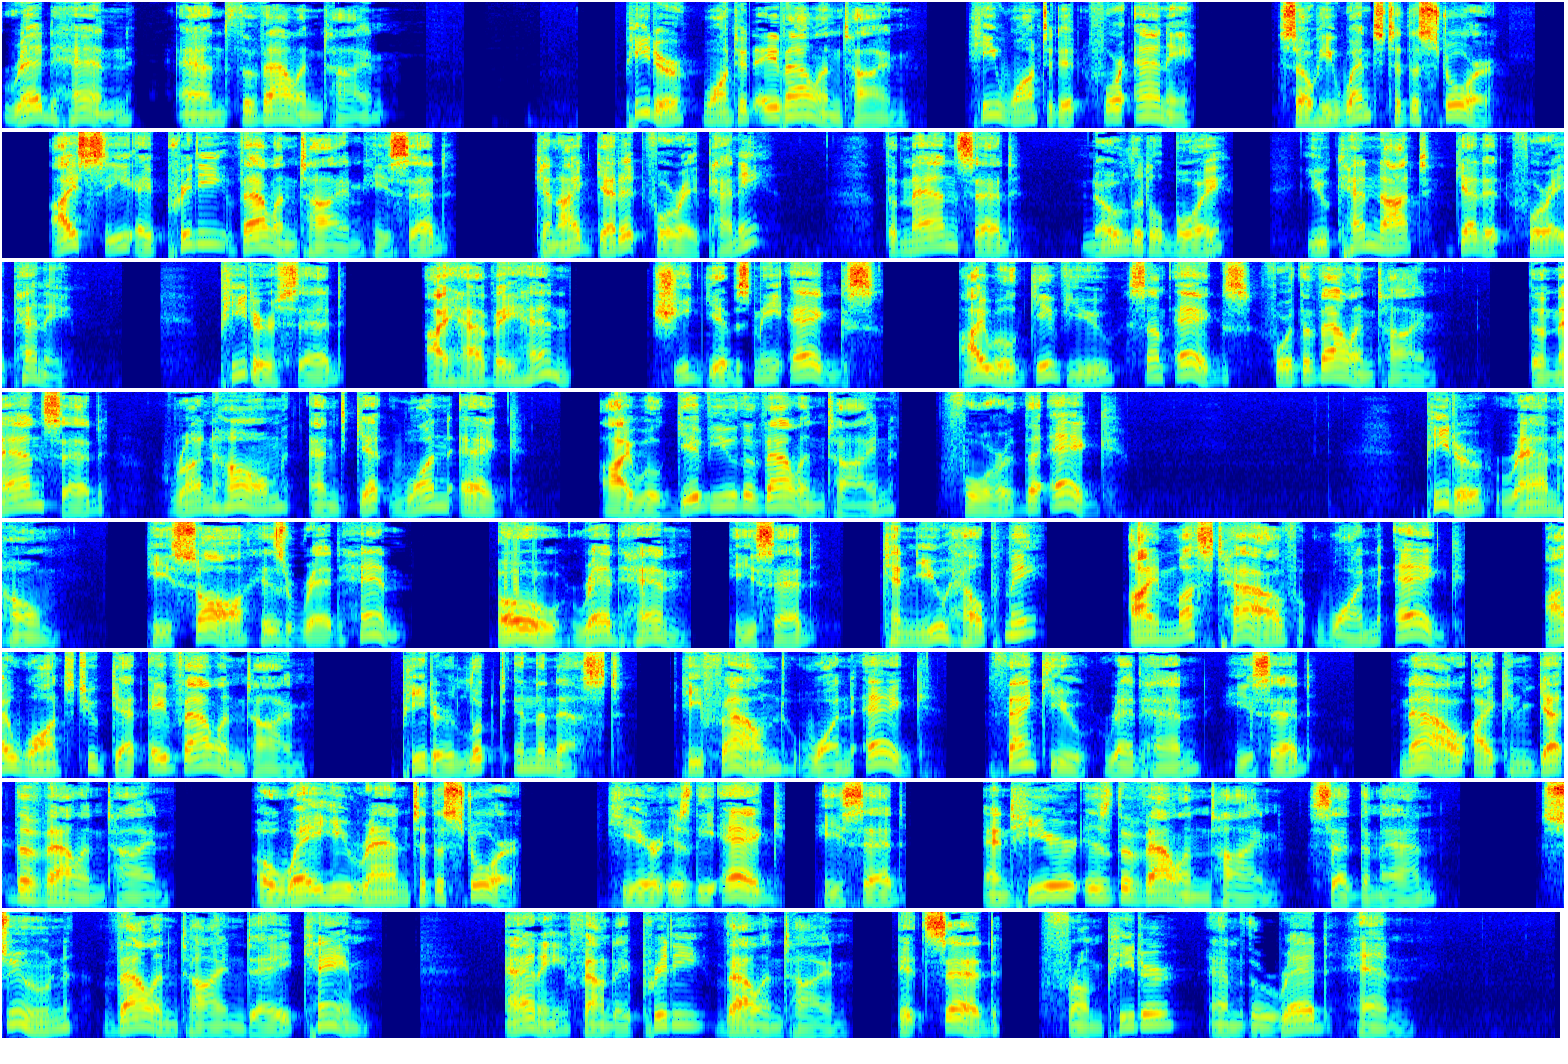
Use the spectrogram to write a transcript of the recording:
Red Hen and the Valentine. Peter wanted a valentine. He wanted it for Annie. So he went to the store. I see a pretty valentine, he said. Can I get it for a penny? The man said, No, little boy, you cannot get it for a penny. Peter said, I have a hen. She gives me eggs. I will give you some eggs for the valentine. The man said, Run home and get one egg. I will give you the valentine for the egg. Peter ran home. He saw his red hen. Oh, red hen, he said, can you help me? I must have one egg. I want to get a valentine. Peter looked in the nest. He found one egg. Thank you, Red Hen, he said. Now I can get the valentine. Away he ran to the store. Here is the egg, he said. And here is the valentine, said the man. Soon Valentine Day came. Annie found a pretty valentine. It said, From Peter and the Red Hen.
